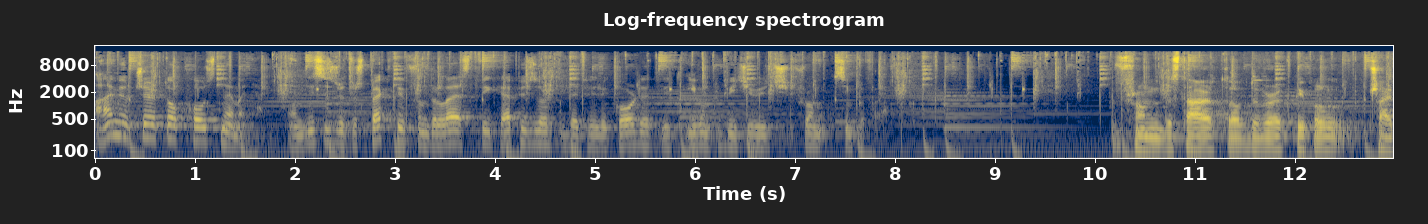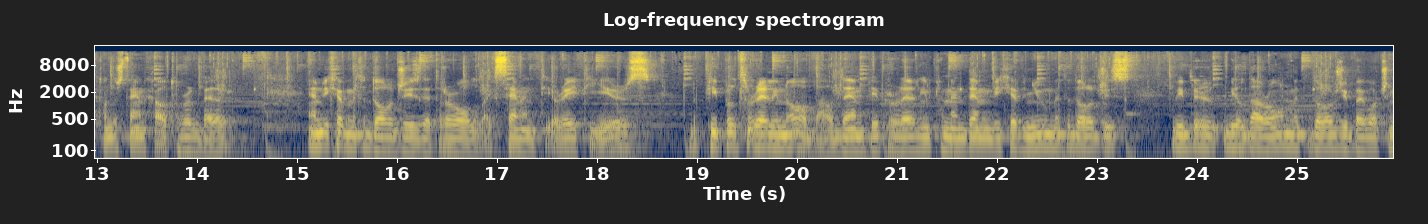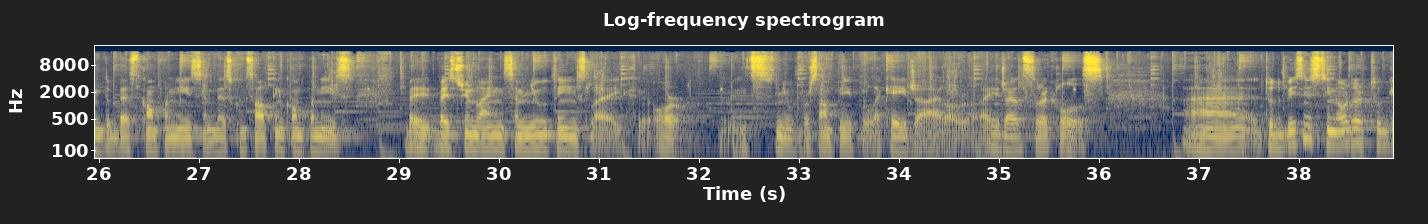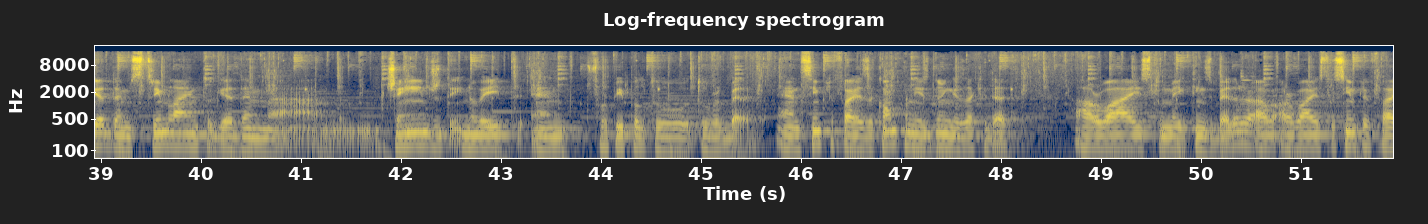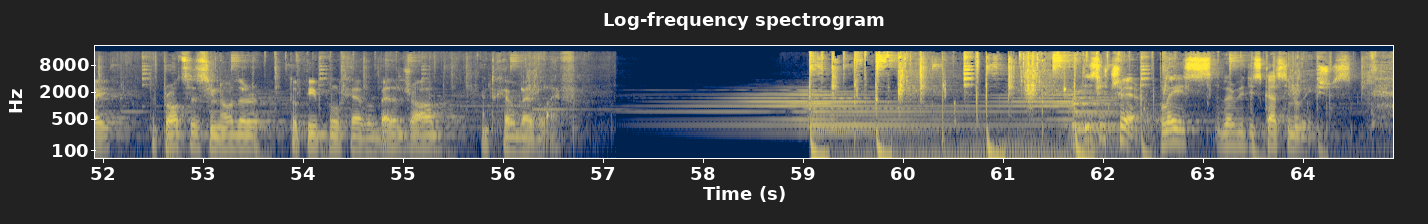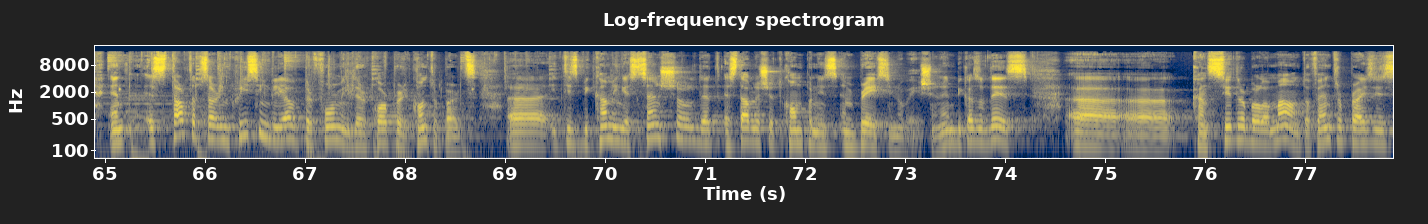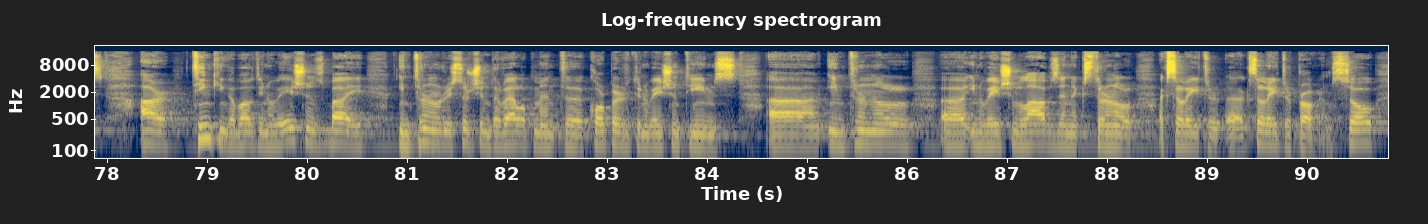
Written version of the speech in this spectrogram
I'm your Chair Talk host Nemanja, and this is retrospective from the last big episode that we recorded with Ivan Pribicevic from Simplify. From the start of the work, people try to understand how to work better. And we have methodologies that are old, like 70 or 80 years, but people rarely know about them, people rarely implement them. We have new methodologies. We build our own methodology by watching the best companies and best consulting companies by, by streamlining some new things like, or it's new for some people, like agile or agile circles. Uh, to the business in order to get them streamlined, to get them uh, changed, innovate, and for people to, to work better. And Simplify as a company is doing exactly that. Our why is to make things better, our, our why is to simplify the process in order to people have a better job and to have a better life. Is Chair, place where we discuss innovations. And as startups are increasingly outperforming their corporate counterparts, uh, it is becoming essential that established companies embrace innovation. And because of this, uh, a considerable amount of enterprises are thinking about innovations by internal research and development, uh, corporate innovation teams, uh, internal uh, innovation labs, and external accelerator, uh, accelerator programs. So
